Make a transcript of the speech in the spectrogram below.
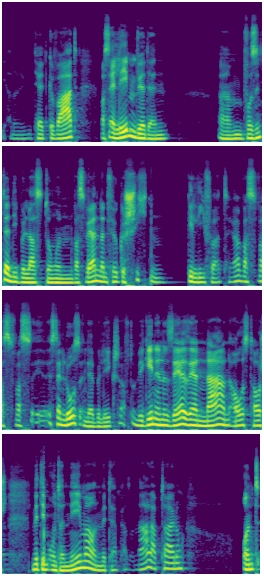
die Anonymität gewahrt, was erleben wir denn? Ähm, wo sind denn die Belastungen? Was werden denn für Geschichten geliefert? Ja, was, was, was ist denn los in der Belegschaft? Und wir gehen in einen sehr, sehr nahen Austausch mit dem Unternehmer und mit der Personalabteilung. Und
